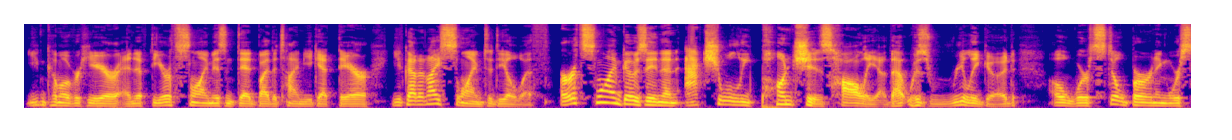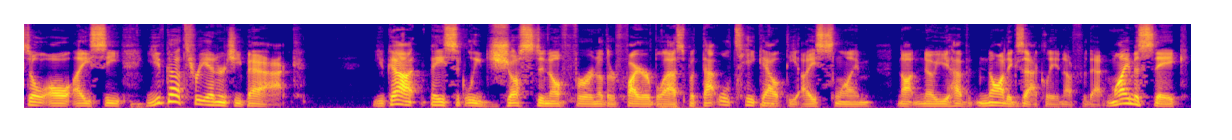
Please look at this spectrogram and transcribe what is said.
you can come over here, and if the Earth Slime isn't dead by the time you get there, you've got an Ice Slime to deal with. Earth Slime goes in and actually punches Halia. That was really good. Oh, we're still burning, we're still all icy. You've got three energy back. You got basically just enough for another fire blast, but that will take out the ice slime. Not no, you have not exactly enough for that. My mistake.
